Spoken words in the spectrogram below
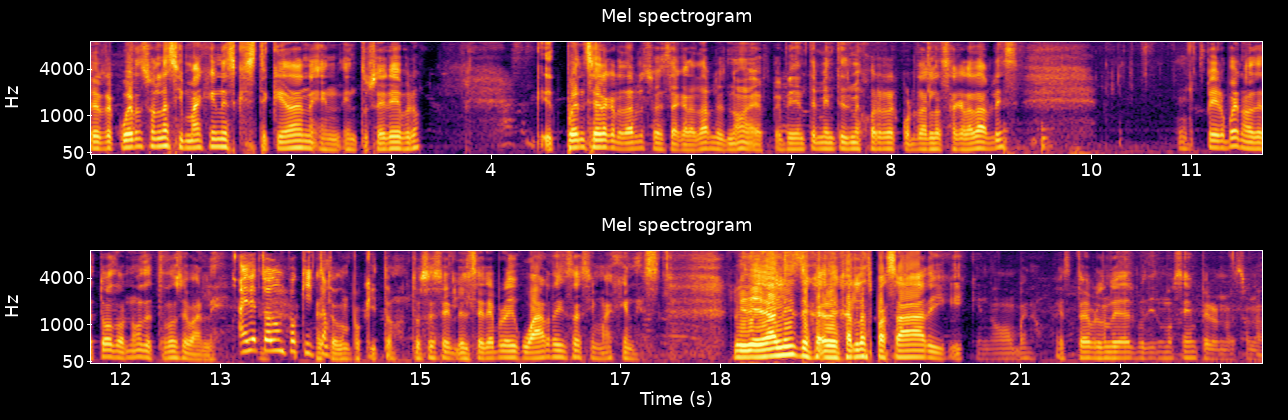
El recuerdo son las imágenes que se te quedan en, en tu cerebro. que pueden ser agradables o desagradables, ¿no? E- Evidentemente es mejor recordar las agradables. Pero bueno, de todo, ¿no? De todo se vale. Hay de todo un poquito. De todo un poquito. Entonces el, el cerebro ahí guarda esas imágenes. Lo ideal es deja- dejarlas pasar y, y que no, bueno, estoy hablando ya del budismo zen, pero no, eso no.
